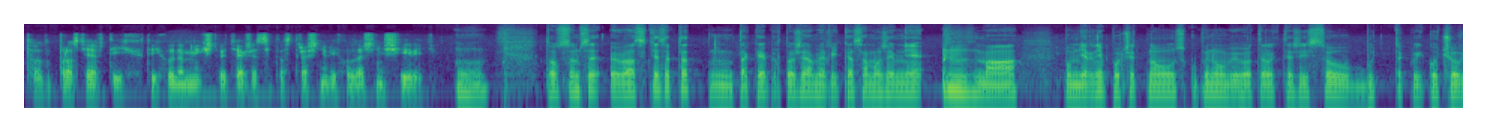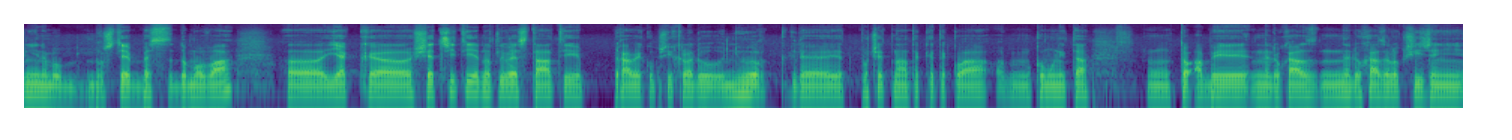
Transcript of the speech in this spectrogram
to prostě v těch, těch chudobných štvrťách, že se to strašně rychle začne šířit. Mm. To jsem se vás chtěl zeptat hm, také, protože Amerika samozřejmě má poměrně početnou skupinu obyvatel, kteří jsou buď takový kočovní nebo prostě bez domova. Eh, jak eh, šetří ty jednotlivé státy, právě jako příkladu New York, kde je početná také taková hm, komunita, hm, to, aby nedocházelo k šíření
